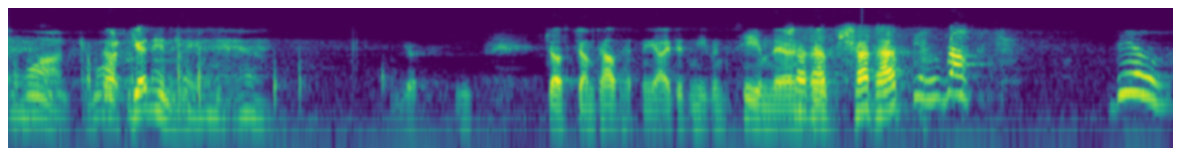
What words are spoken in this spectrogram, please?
Come on, come on, get in here. He just jumped out at me. I didn't even see him there. Shut until- up, shut up. Bill Rossiter. Bill,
